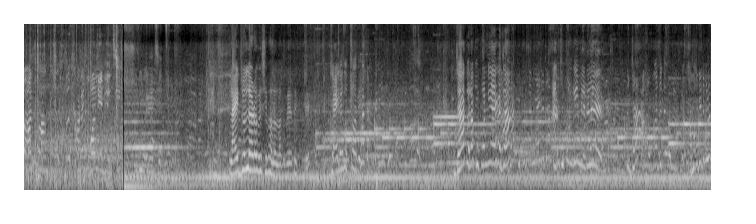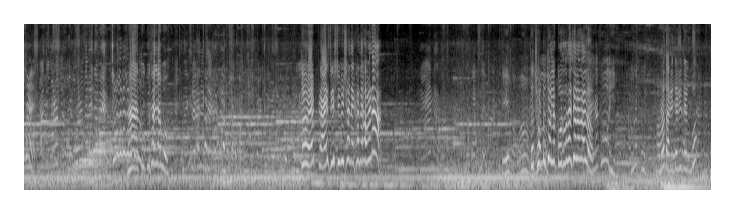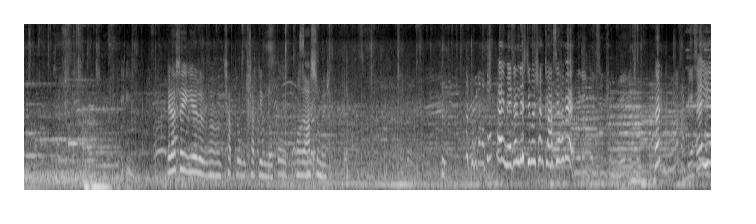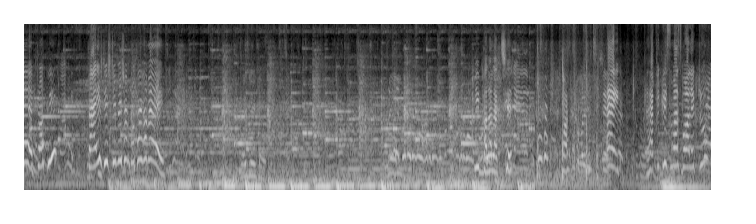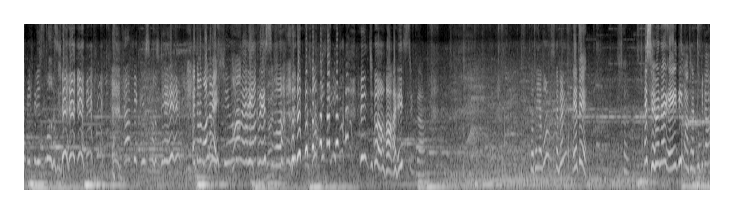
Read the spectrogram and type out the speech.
কান ভাঙতো কানে কল নিয়ে নিয়েছি। লাইট জ্বললে আরও বেশি ভালো লাগবে দেখতে। জায়গা ধরতে হবে যা তোরা কুপন নিয়ে যা। হ্যাঁ তো কোথায় যাব? তো এই প্রাইস ডিস্ট্রিবিউশন এখানে হবে না? তো ছোট চলে কোথায় চলে গেল? আমরা দাঁড়িয়ে দাঁড়িয়ে দেখব। এরা সেই ইয়ের ছাত্র ছাত্রীগুলো আশ্রমের মেডেল ডিস্ট্রিবিউশন ক্লাসে হবে? হ্যাট, এই ইয়ে ট্রফি প্রাইজ ডিস্ট্রিবিউশন কোথায় হবে? কি ভালো লাগছে। এই হ্যাপি ক্রিসমাস বল একটু। Happy Christmas happy Christmas day এই তুমি বল মেরি ক্রিসমাস জয় শ্রীরাম। কোথায় যাব? সেভেন এতে। এই সেভেনের এই দিন মাথার টুপিটা।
